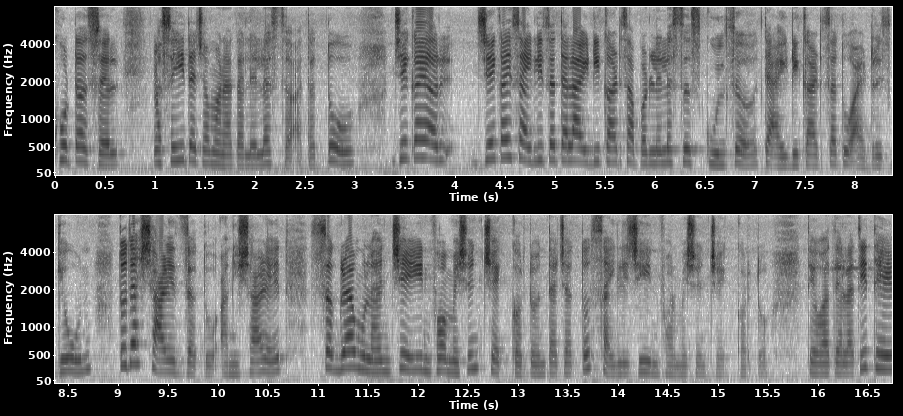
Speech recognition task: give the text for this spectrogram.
खोटं असेल असंही त्याच्या मनात आलेलं असतं. आता तो जे काय अर जे काही सायलीचं त्याला आय डी कार्ड सापडलेलं असतं स्कूलचं त्या आय डी कार्डचा तो ॲड्रेस घेऊन तो त्या शाळेत जातो आणि शाळेत सगळ्या मुलांचे इन्फॉर्मेशन चेक करतो आणि त्याच्यात तो सायलीची इन्फॉर्मेशन चेक करतो. तेव्हा त्याला तिथे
